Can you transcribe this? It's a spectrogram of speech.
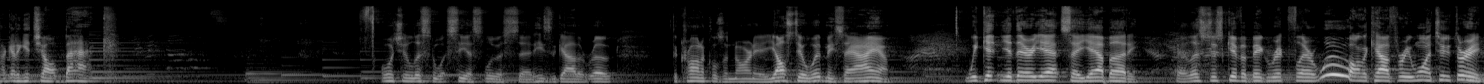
I got to get y'all back. I want you to listen to what C.S. Lewis said. He's the guy that wrote the Chronicles of Narnia. Y'all still with me? Say, I am. We getting you there yet? Say, yeah, buddy. Okay, let's just give a big Ric Flair woo on the count three. One, two, three.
